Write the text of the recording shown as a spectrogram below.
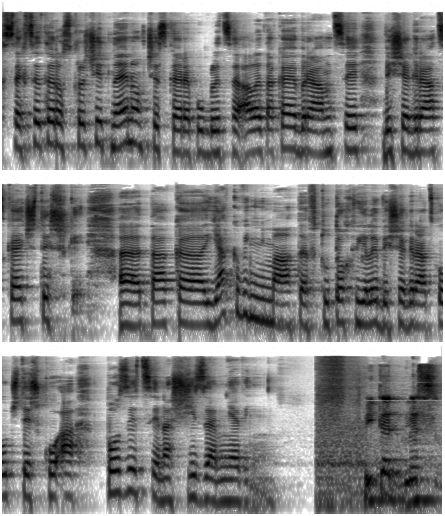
se chcete rozkročit nejenom v České republice, ale také v rámci Vyšegrádské čtyřky. Eh, tak jak vnímáte v tuto chvíli Vyšegrádskou čtyřku a pozici naší země v ní? Víte, dnes,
